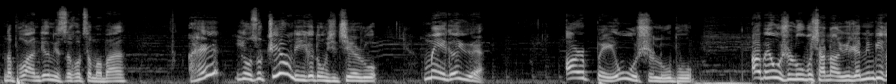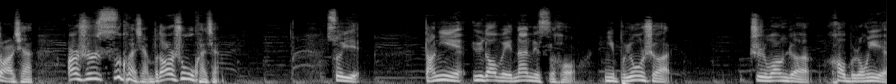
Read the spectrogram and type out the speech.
那不安定的时候怎么办？哎，有时候这样的一个东西介入，每个月二百五十卢布。二百五十卢布相当于人民币多少钱？二十四块钱，不到二十五块钱。所以，当你遇到危难的时候，你不用说指望着好不容易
